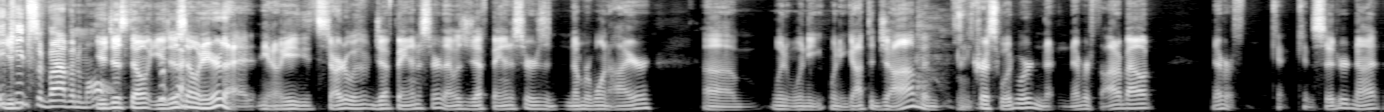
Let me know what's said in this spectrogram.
you- keeps surviving them all. you just don't you just don't hear that. You know, he started with Jeff Banister. That was Jeff Banister's number one hire um, when when he when he got the job, and, and Chris Woodward n- never thought about, never c- considered not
